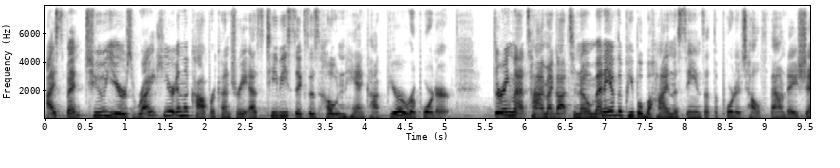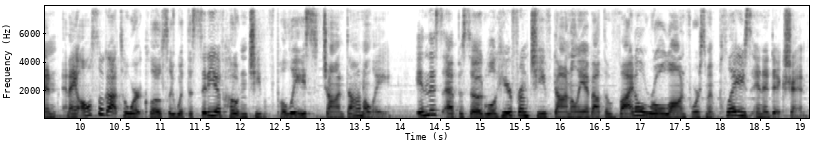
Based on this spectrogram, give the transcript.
I spent two years right here in the Copper Country as TV6's Houghton Hancock Bureau reporter. During that time, I got to know many of the people behind the scenes at the Portage Health Foundation, and I also got to work closely with the City of Houghton Chief of Police, John Donnelly. In this episode, we'll hear from Chief Donnelly about the vital role law enforcement plays in addiction.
